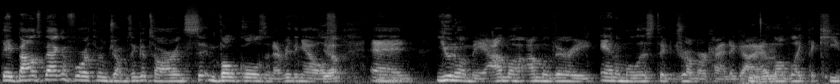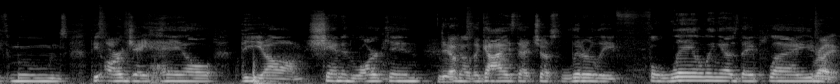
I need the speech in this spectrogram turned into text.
they bounce back and forth from drums and guitar and sitting vocals and everything else. Yep. And you know me, I'm a I'm a very animalistic drummer kind of guy. Mm-hmm. I love like the Keith Moons, the R.J. Hale, the um, Shannon Larkin. Yep. You know the guys that just literally flailing as they play. You know, Right.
